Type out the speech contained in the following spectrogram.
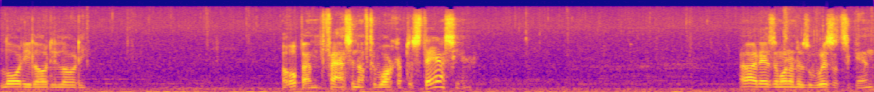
Lordy, lordy, lordy. I hope I'm fast enough to walk up the stairs here. Oh, there's one of those wizards again.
